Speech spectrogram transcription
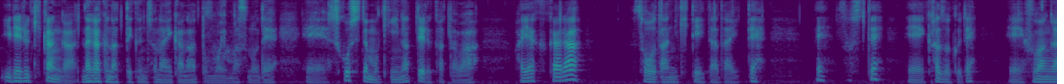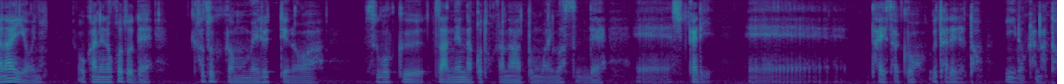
入れる期間が長くなっていくんじゃないかなと思いますので、えー少しでも気になっている方は早くから相談に来ていただいてでそして、えー家族で、えー不安がないようにお金のことで家族が揉めるっていうのはすごく残念なことかなと思いますんで、えーしっかり、えー対策を打たれるといいのかなと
